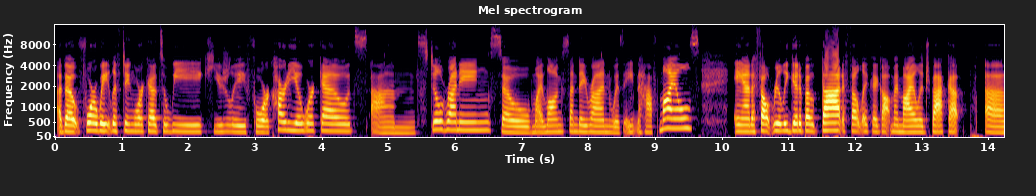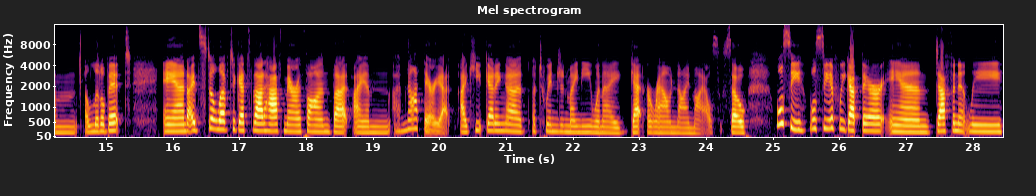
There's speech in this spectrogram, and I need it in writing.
about four weightlifting workouts a week, usually four cardio workouts. Um, still running. So my long Sunday run was eight and a half miles, and I felt really good about that. I felt like I got my mileage back up um, a little bit. And I'd still love to get to that half marathon, but I am I'm not there yet. I keep getting a, a twinge in my knee when I get around nine miles. So we'll see. We'll see if we get there. And definitely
